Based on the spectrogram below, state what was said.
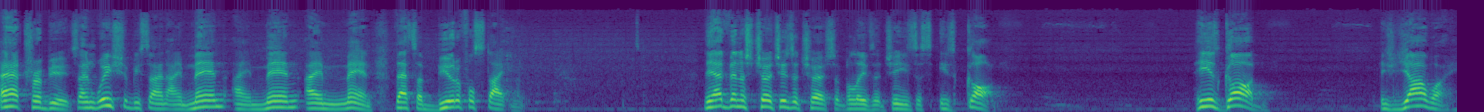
attributes. And we should be saying, Amen, Amen, Amen. That's a beautiful statement. The Adventist church is a church that believes that Jesus is God. He is God. He's Yahweh.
